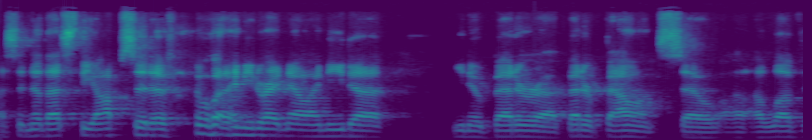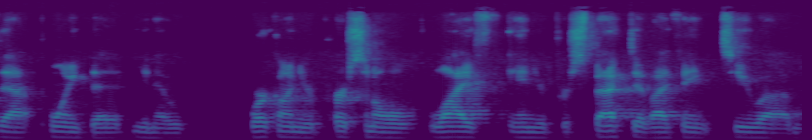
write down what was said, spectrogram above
I said, no, that's the opposite of what I need right now. I need a, you know, better, uh, better balance. So uh, I love that point that, you know, work on your personal life and your perspective, I think, to um,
